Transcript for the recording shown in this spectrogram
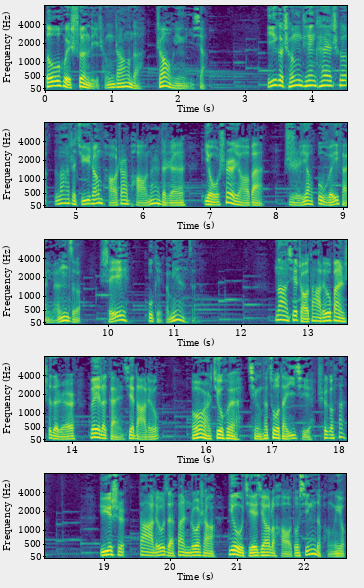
都会顺理成章的照应一下。一个成天开车拉着局长跑这儿跑那儿的人，有事儿要办，只要不违反原则，谁不给个面子呢？那些找大刘办事的人，为了感谢大刘，偶尔就会请他坐在一起吃个饭。于是，大刘在饭桌上又结交了好多新的朋友。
